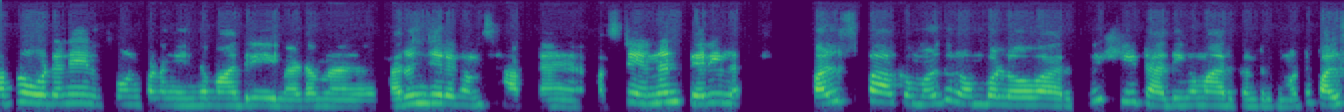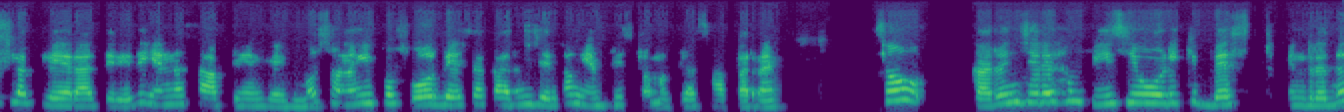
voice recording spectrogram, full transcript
அப்புறம் உடனே எனக்கு ஃபோன் பண்ணுங்க இந்த மாதிரி மேடம் கருஞ்சீரகம் சாப்பிட்டேன். ஃபர்ஸ்ட் என்னன்னு தெரியல. பல்ஸ் பார்க்கும்போது ரொம்ப லோவா இருக்கு. ஹீட் அதிகமா இருக்குன்றது மட்டும் பல்ஸ்ல கிளியரா தெரியுது. என்ன சாப்பிட்டீங்கன்னு கேட்கும்போது சொன்னாங்க இப்போ ஃபோர் டேஸா கருஞ்சீரகம் எம்டி ஸ்டொமக்ல சாப்பிட்றேன். ஸோ கருஞ்சீரகம் பிசிஓடிக்கு பெஸ்ட்ன்றது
